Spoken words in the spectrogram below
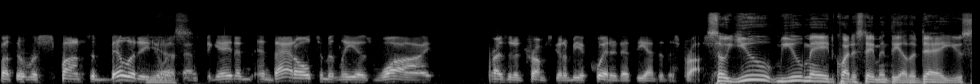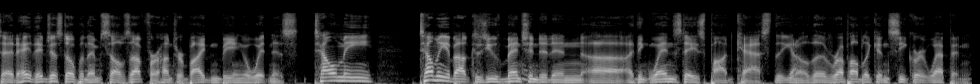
but the responsibility yes. to investigate. And, and that ultimately is why President Trump's going to be acquitted at the end of this process. So you you made quite a statement the other day. You said, "Hey, they just opened themselves up for Hunter Biden being a witness." Tell me Tell me about because you mentioned it in uh, I think Wednesday's podcast. The you yeah. know the Republican secret weapon.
